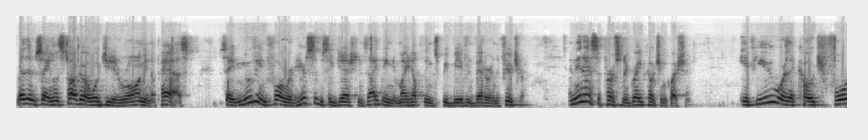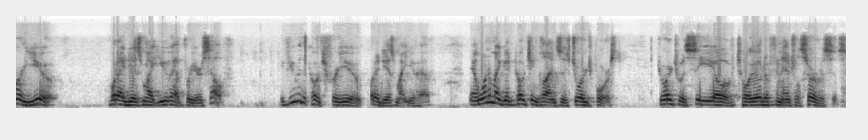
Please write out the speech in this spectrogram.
Rather than saying, let's talk about what you did wrong in the past, say, moving forward, here's some suggestions I think it might help things be, be even better in the future. And then ask the person a great coaching question. If you were the coach for you, what ideas might you have for yourself? If you were the coach for you, what ideas might you have? Now, one of my good coaching clients is George Borst. George was CEO of Toyota Financial Services.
